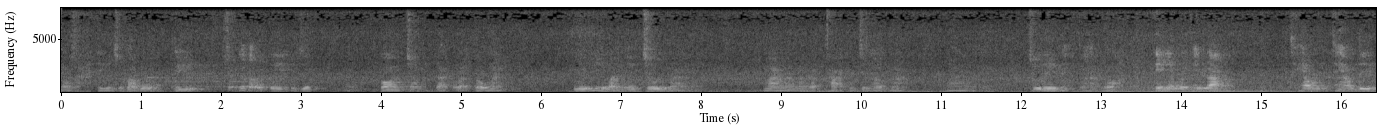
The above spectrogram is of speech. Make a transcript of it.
nó dài thì mình sẽ vào bù thì sẽ rất là ok được chưa còn trong tất cả các loại cầu này nếu như mà anh em chơi mà mà, mà, mà gặp phải cái trường hợp mà, mà chưa đến ấy, là không? thì anh em có thể là theo theo đến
